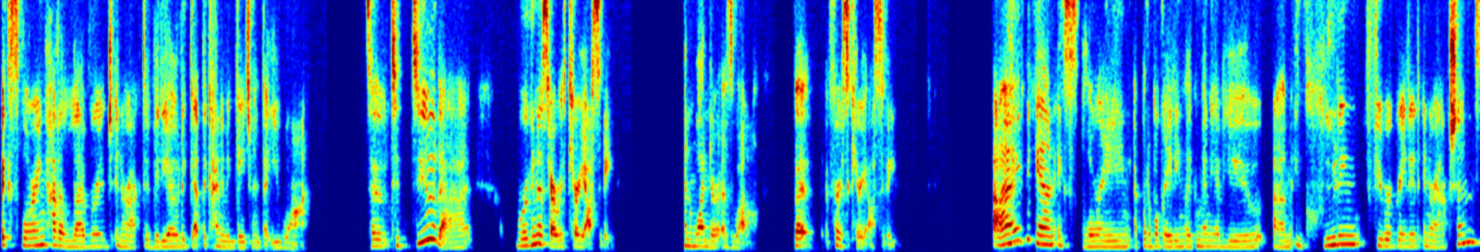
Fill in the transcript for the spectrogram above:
exploring how to leverage interactive video to get the kind of engagement that you want. So to do that, we're going to start with curiosity and wonder as well. But first, curiosity. I began exploring equitable grading like many of you, um, including fewer graded interactions.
